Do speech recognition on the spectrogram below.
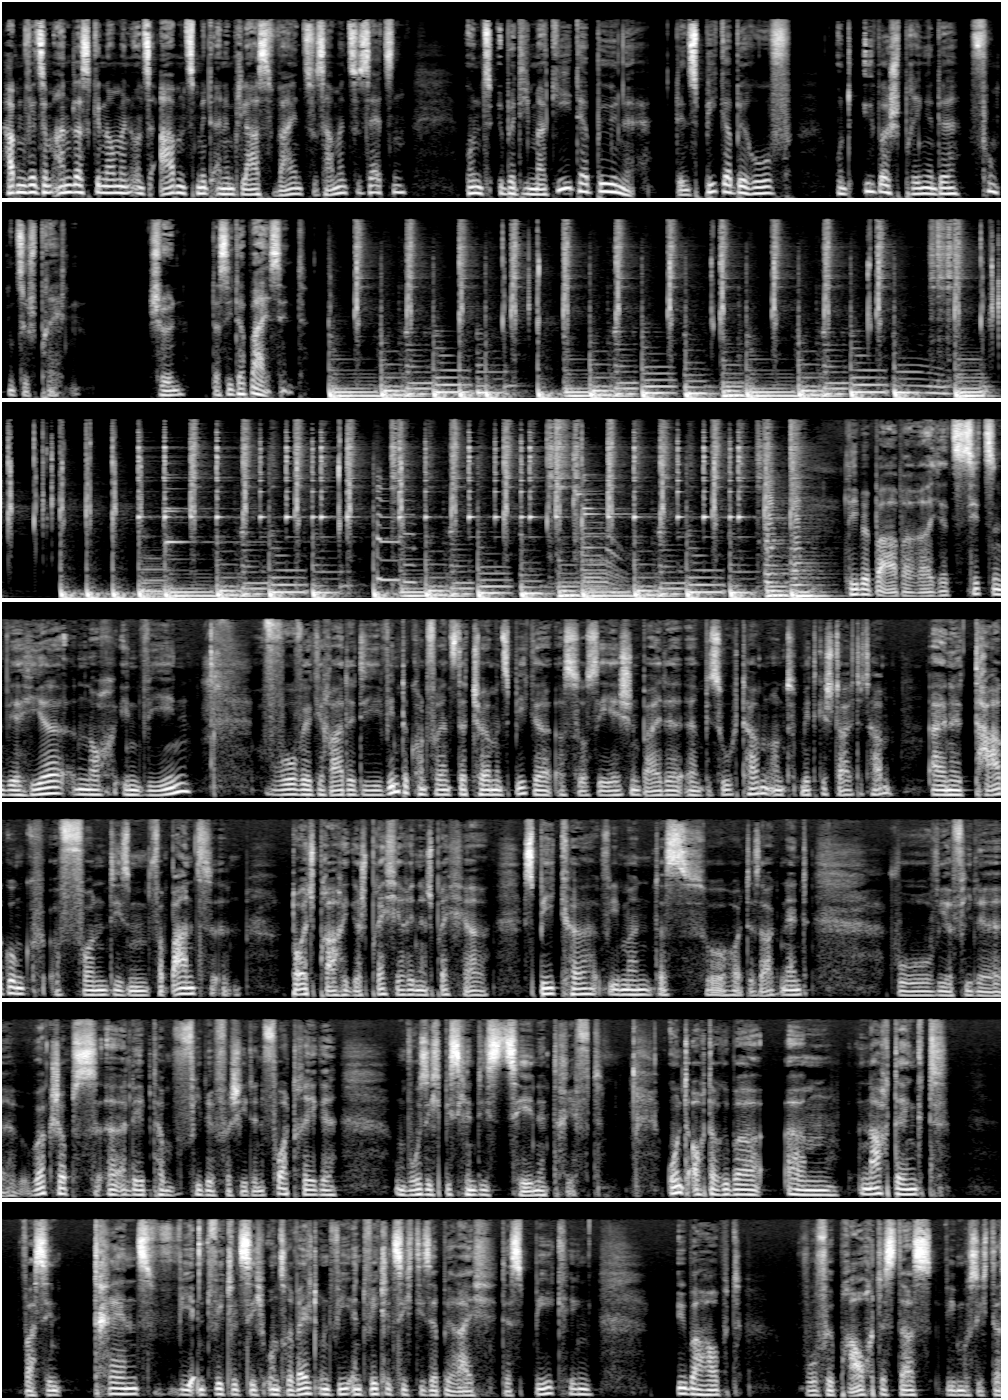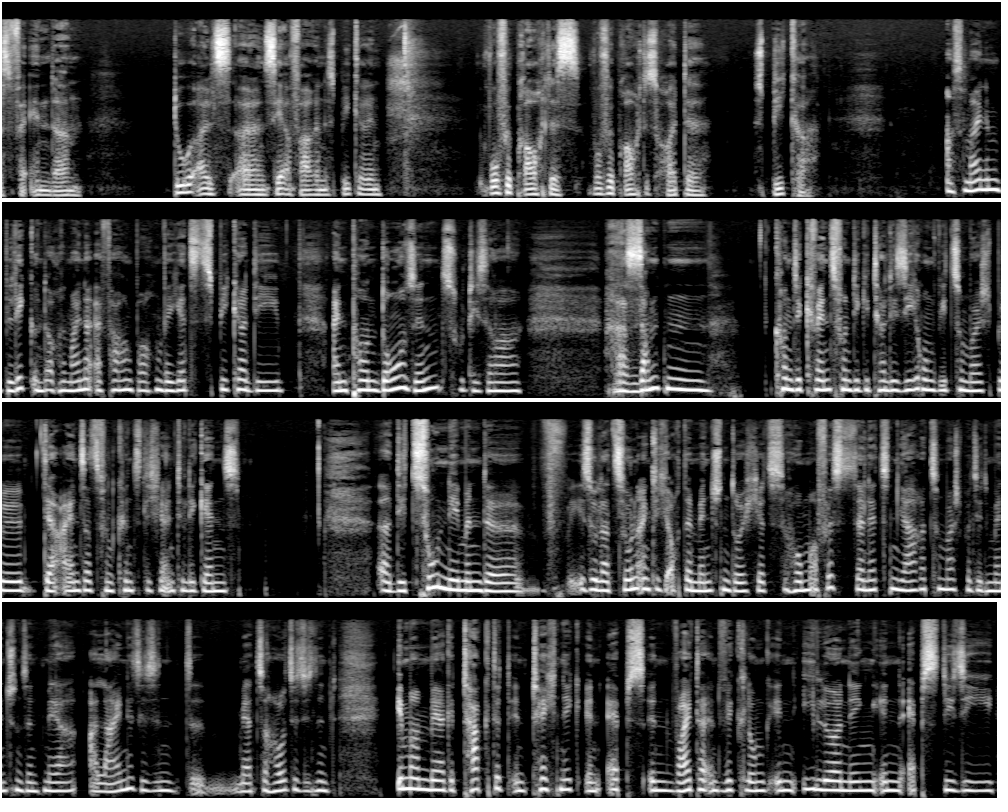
haben wir zum Anlass genommen, uns abends mit einem Glas Wein zusammenzusetzen und über die Magie der Bühne, den Speakerberuf und überspringende Funken zu sprechen. Schön, dass Sie dabei sind. Liebe Barbara, jetzt sitzen wir hier noch in Wien, wo wir gerade die Winterkonferenz der German Speaker Association beide äh, besucht haben und mitgestaltet haben. Eine Tagung von diesem Verband äh, deutschsprachiger Sprecherinnen, Sprecher, Speaker, wie man das so heute sagt, nennt, wo wir viele Workshops äh, erlebt haben, viele verschiedene Vorträge und wo sich ein bisschen die Szene trifft. Und auch darüber ähm, nachdenkt, was sind Trends, wie entwickelt sich unsere Welt und wie entwickelt sich dieser Bereich des Speaking überhaupt, wofür braucht es das, wie muss sich das verändern. Du als äh, sehr erfahrene Speakerin, wofür braucht es, wofür braucht es heute Speaker? Aus meinem Blick und auch in meiner Erfahrung brauchen wir jetzt Speaker, die ein Pendant sind zu dieser rasanten Konsequenz von Digitalisierung, wie zum Beispiel der Einsatz von künstlicher Intelligenz, äh, die zunehmende Isolation eigentlich auch der Menschen durch jetzt Homeoffice der letzten Jahre zum Beispiel. Also die Menschen sind mehr alleine, sie sind äh, mehr zu Hause, sie sind immer mehr getaktet in Technik, in Apps, in Weiterentwicklung, in E-Learning, in Apps, die sie,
